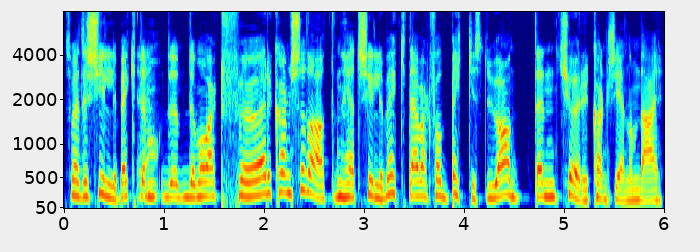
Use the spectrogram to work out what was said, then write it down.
som heter Skillebekk. Det, det, det må ha vært før, kanskje, da, at den het Skillebekk. Det er i hvert fall Bekkestua. Den kjører kanskje gjennom der.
